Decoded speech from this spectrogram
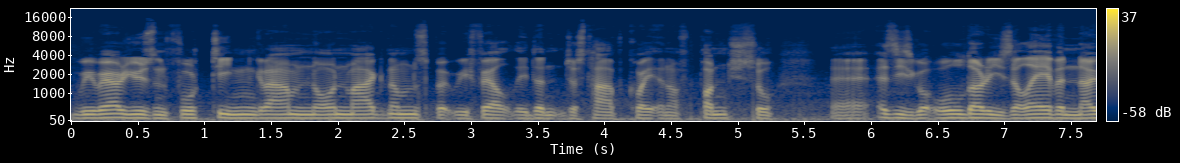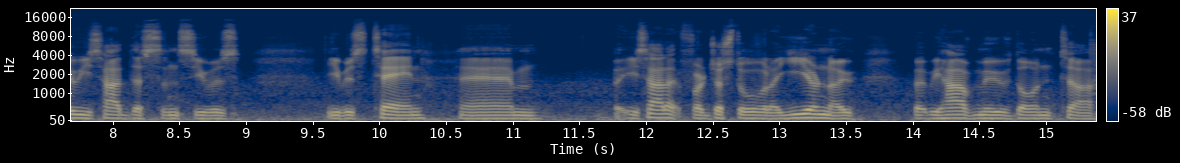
we were using 14 gram non-magnums but we felt they didn't just have quite enough punch. So uh, as he's got older he's 11 now he's had this since he was he was 10 um, but he's had it for just over a year now but we have moved on to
